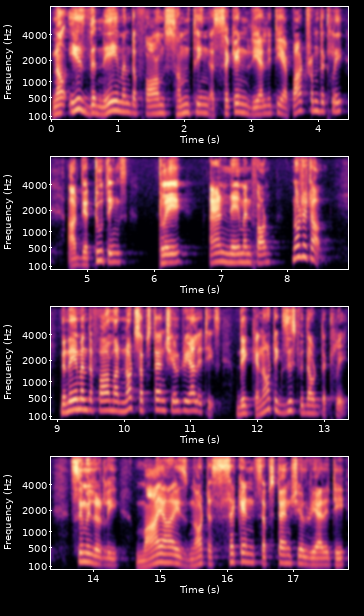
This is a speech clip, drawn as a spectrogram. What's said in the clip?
Now, is the name and the form something, a second reality apart from the clay? Are there two things, clay and name and form? Not at all. The name and the form are not substantial realities. They cannot exist without the clay. Similarly, Maya is not a second substantial reality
